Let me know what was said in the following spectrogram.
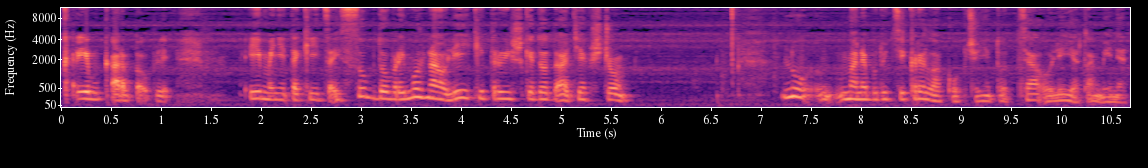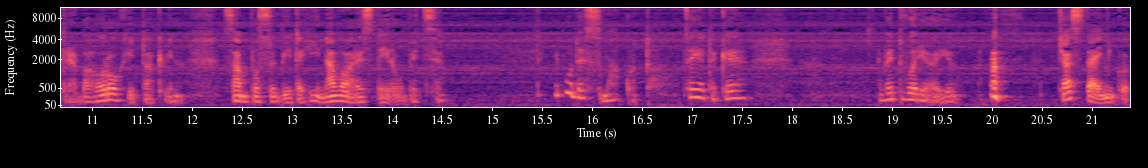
крім картоплі. І мені такий цей суп добрий, можна олійки трішки додати, якщо. Ну, в мене будуть ці крила копчені, то ця олія там і не треба. Горох і так він сам по собі такий наваристий робиться. І буде смакото. Це я таке витворяю. Частенько.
